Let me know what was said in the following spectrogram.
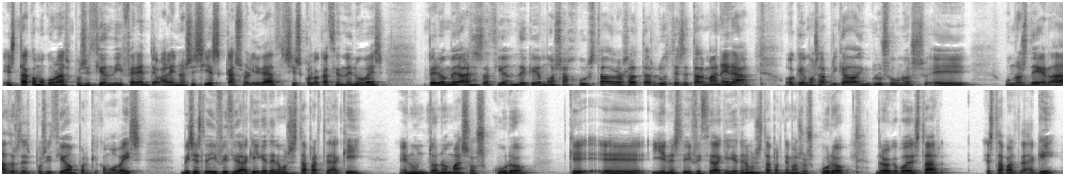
está como con una exposición diferente, ¿vale? No sé si es casualidad, si es colocación de nubes, pero me da la sensación de que hemos ajustado las altas luces de tal manera, o que hemos aplicado incluso unos, eh, unos degradados de exposición, porque como veis, veis este edificio de aquí que tenemos esta parte de aquí en un tono más oscuro que, eh, y en este edificio de aquí que tenemos esta parte más oscuro de lo que puede estar esta parte de aquí,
